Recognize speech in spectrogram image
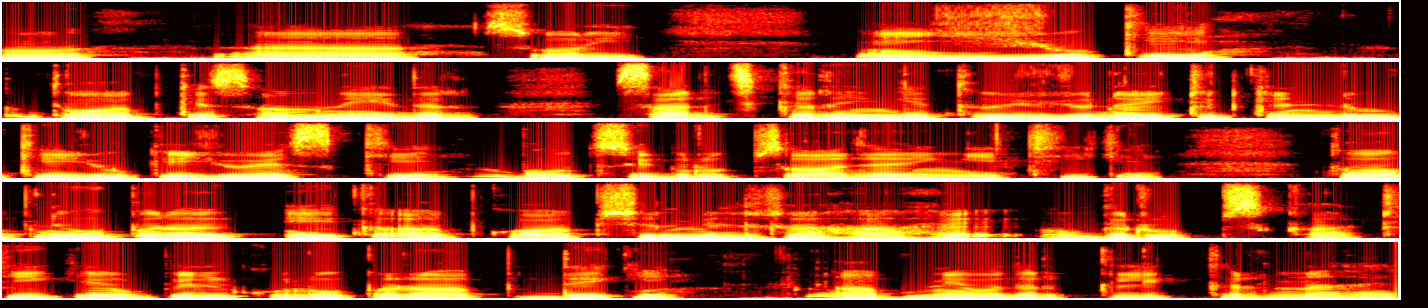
ہوں سوری یو کے تو آپ کے سامنے ادھر سرچ کریں گے تو یونائٹڈ کنگڈم کے یو کے یو ایس کے بہت سے گروپس آ جائیں گے، ٹھیک ہے۔ تو آپ نے اوپر ایک آپ کو آپشن مل رہا ہے گروپس کا، ٹھیک ہے۔ بالکل اوپر آپ دیکھیں، آپ نے ادھر کلک کرنا ہے۔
